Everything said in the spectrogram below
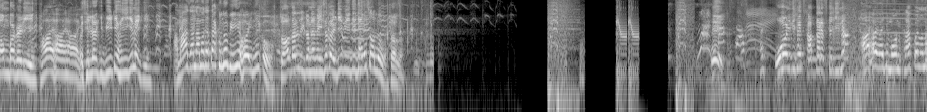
লম্বা কাড়ি হয় হয় হয়। ওই ছেলেটার কি বিটি হয়ে গেছে নাকি? আমার জানা মতে তো এখনও বিয়ে হয়নি কো। চল তাহলে লিটনে মেয়ে তো ওইটি বিয়ে দিদি চলো। চলো। ওই দিকে সাবধারে ছেলি না? হয় হয় ওই যে মন খারাপ করে মনে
